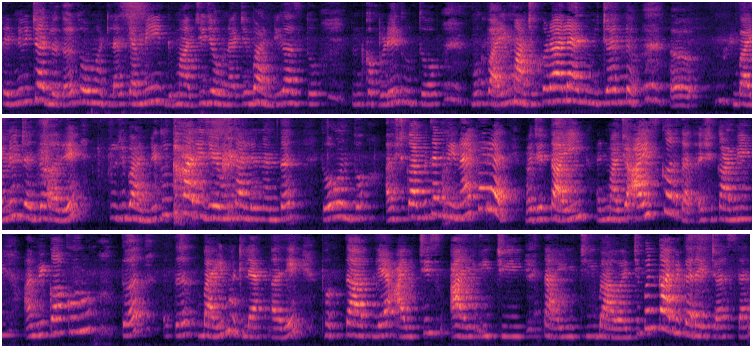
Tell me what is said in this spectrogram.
त्यांनी विचारलं तर तो म्हटला की आम्ही माझी जेवणाची भांडी घासतो कपडे धुतो. मग बाई माझ्याकडे आल्या आणि विचारलं बाईने विचारलं अरे तुझी भांडी तू अरे जेवण झाल्यानंतर? तो म्हणतो अशी कामे तर मी नाही करत. माझे ताई आणि माझ्या आईच करतात. अशी कामे आम्ही का करू? तर तर बाई म्हटल्या अरे फक्त आपल्या आईचीच आईची ताईची बाबांची पण कामे करायची असतात.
